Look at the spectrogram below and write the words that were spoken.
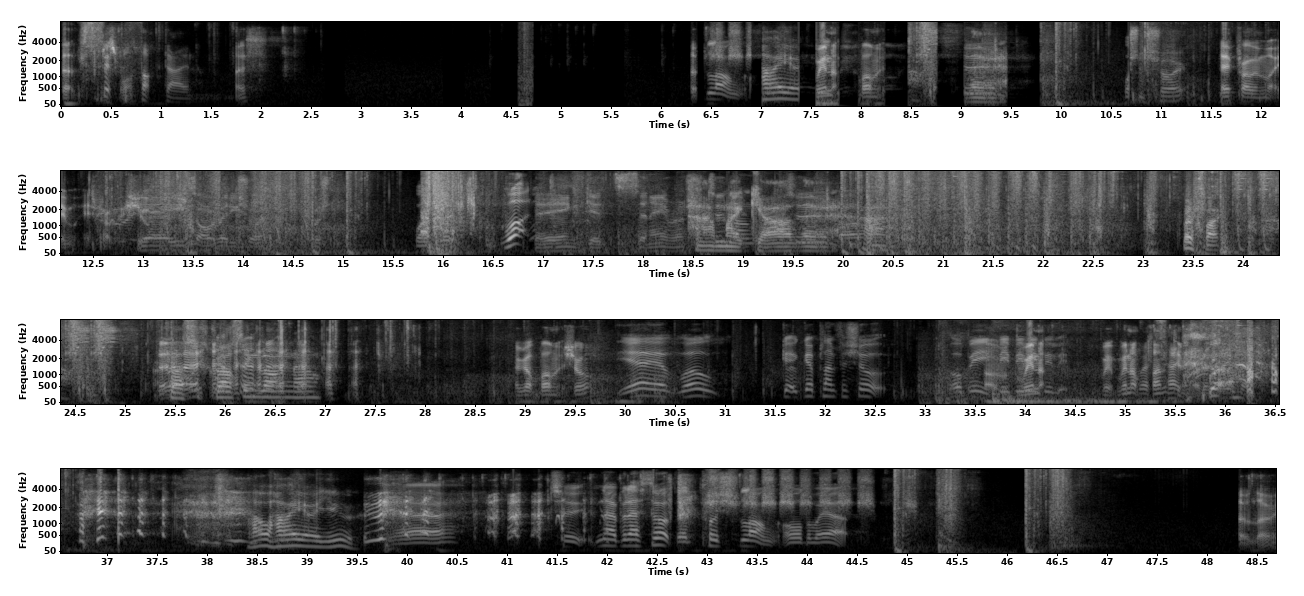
That's Sit just the one. fuck down. Nice. Long. Higher We're not bombing. there. Pushing short. They probably might. It's probably short. Yeah, he's already short. Push. One. What? I think it's an A rush. Oh Too my long, god, too there. long. Ah. We're fucked. Cross, crossing long now. I got bomb at short. Yeah, yeah, well, go, go plan for short. Or B, Oh, B, B, we're B, not- B, B. We're, we're not We're planting. tight. by the way. How high are you? Uh, two. No, but I thought they'd push long all the way up. so low.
